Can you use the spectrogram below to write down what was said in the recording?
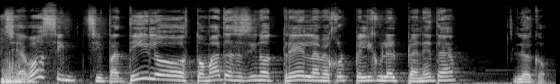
Si a vos, si, si para ti los Tomates Asesinos 3 es la mejor película del planeta, loco.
